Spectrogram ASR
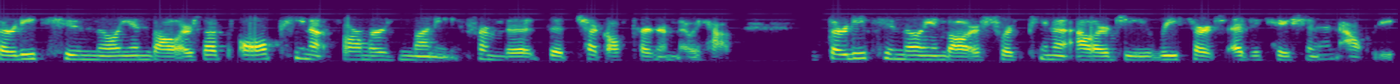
$32 million. That's all peanut farmers' money from the, the checkoff program that we have. $32 million towards peanut allergy research, education, and outreach.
